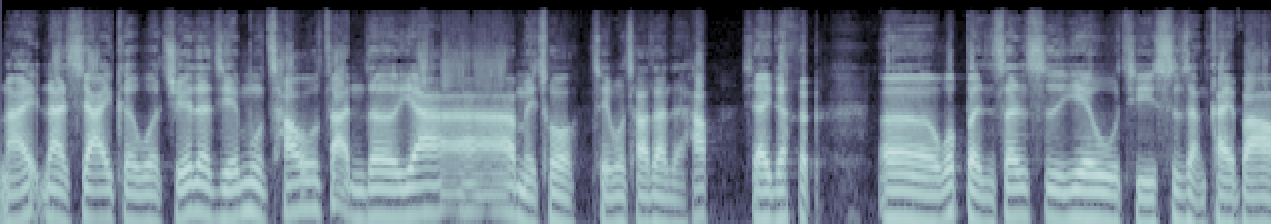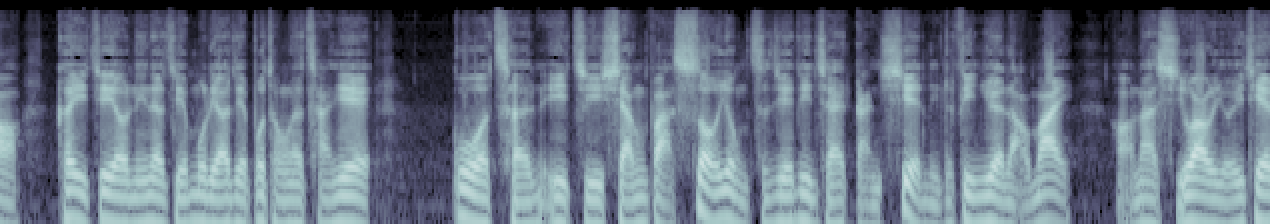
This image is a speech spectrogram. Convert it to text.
来，那下一个，我觉得节目超赞的呀，没错，节目超赞的。好，下一个。呃，我本身是业务及市场开发哦，可以借由您的节目了解不同的产业过程以及想法，受用直接听起来。感谢你的订阅，老麦。好，那希望有一天，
